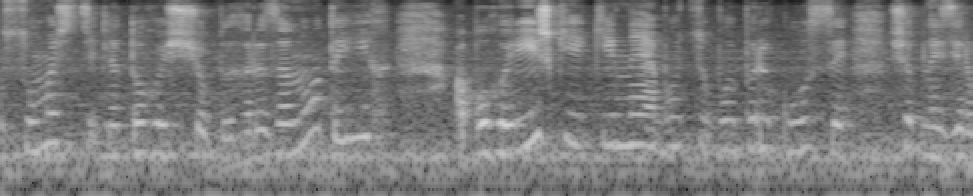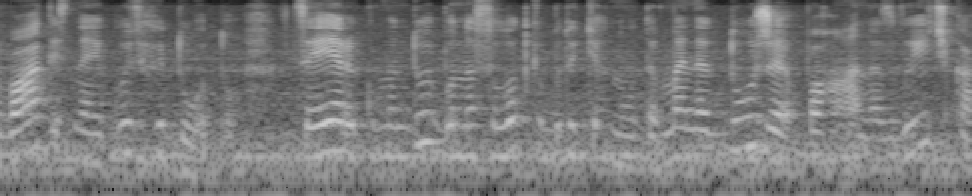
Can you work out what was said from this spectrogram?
у сумочці для того, щоб гризанути їх, або горішки, які-небудь собою перекуси, щоб не зірватись на якусь гидоту. Це я рекомендую, бо на солодке буде тягнути. В мене дуже погана звичка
